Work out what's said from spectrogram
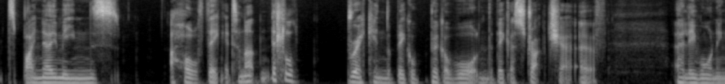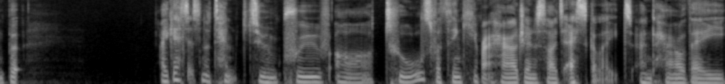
it's by no means a whole thing. It's a little brick in the bigger, bigger wall and the bigger structure of early warning. But I guess it's an attempt to improve our tools for thinking about how genocides escalate and how they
